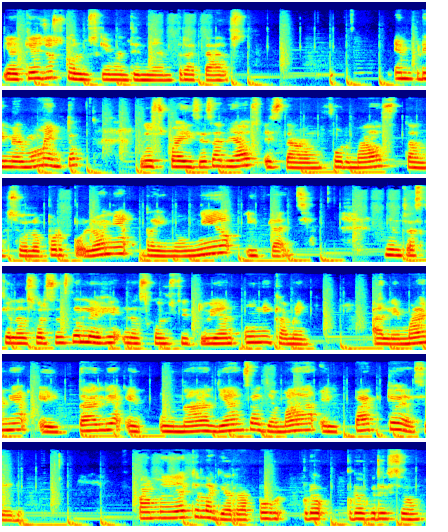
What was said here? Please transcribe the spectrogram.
y aquellos con los que mantenían tratados. En primer momento, los países aliados estaban formados tan solo por Polonia, Reino Unido y Francia, mientras que las fuerzas del eje las constituían únicamente Alemania e Italia en una alianza llamada el Pacto de Acero. A medida que la guerra progresó,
